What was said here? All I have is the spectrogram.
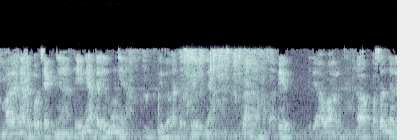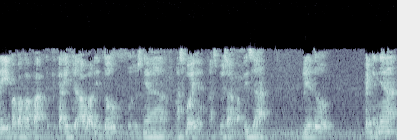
kemarin ada gojeknya ya ini ada ilmunya. Gitu ada seriusnya nah, Mas Adit dari awal. Eh, pesan dari bapak-bapak ketika ide awal itu khususnya Mas Boy ya Mas Boy sama Pak Riza beliau itu pengennya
